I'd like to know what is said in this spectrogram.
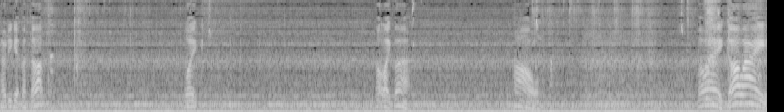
how do you get back up? Like... Not like that. Oh. Go away! Go away!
